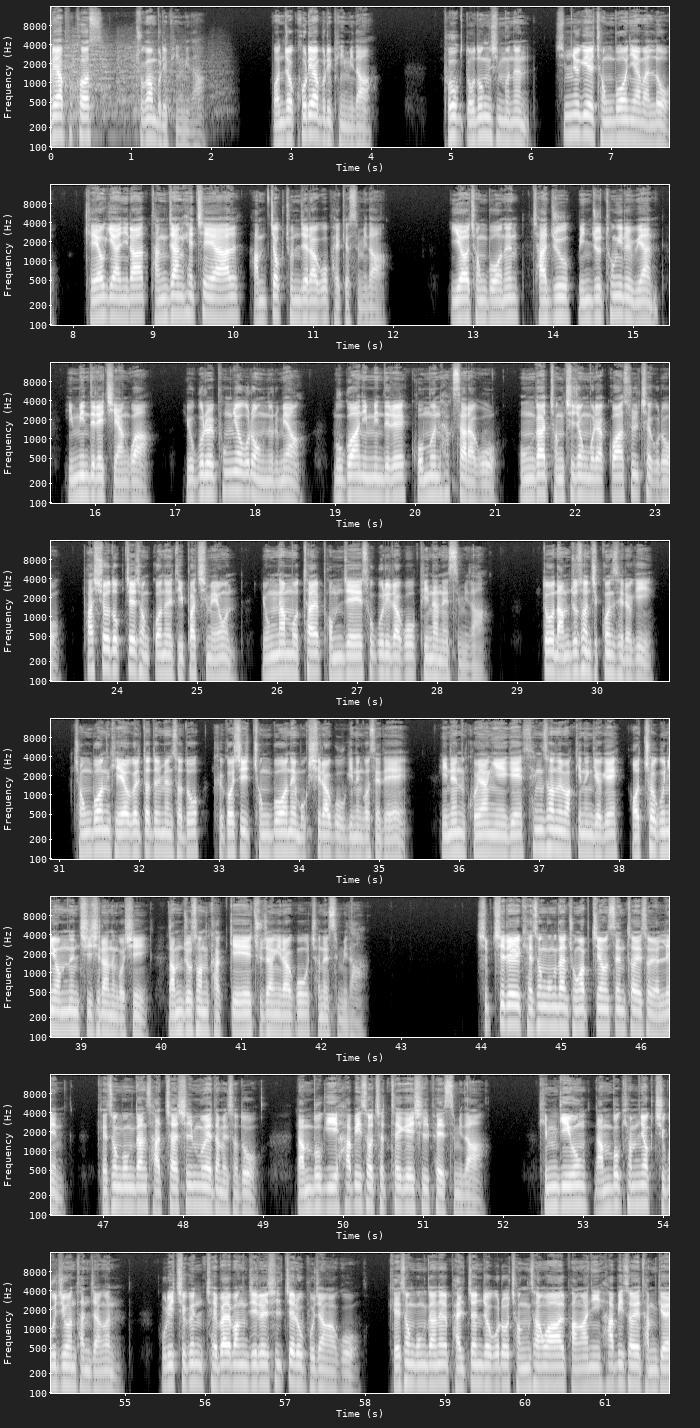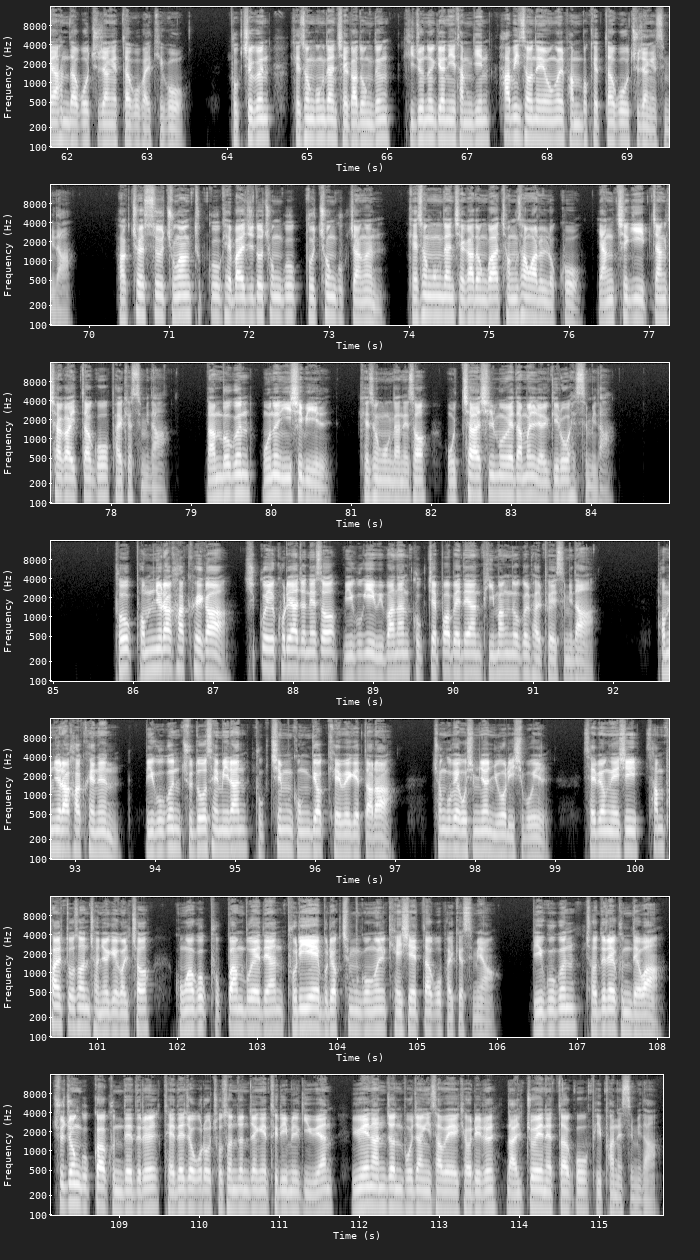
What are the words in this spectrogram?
코리아 포커스 주간 브리핑입니다. 먼저 코리아 브리핑입니다. 북 노동신문은 16일 정보원이야말로 개혁이 아니라 당장 해체해야 할 암적 존재라고 밝혔습니다. 이어 정보원은 자주 민주 통일을 위한 인민들의 지향과 요구를 폭력으로 억누르며 무고한 인민들을 고문 학살하고 온갖 정치적 모략과 술책으로 파쇼 독재 정권을 뒷받침해온 용납 못할 범죄의 소굴이라고 비난했습니다. 또 남조선 집권 세력이 정보원 개혁을 떠들면서도 그것이 정보원의 몫이라고 우기는 것에 대해 이는 고양이에게 생선을 맡기는 격에 어처구니 없는 짓이라는 것이 남조선 각계의 주장이라고 전했습니다. 17일 개성공단 종합지원센터에서 열린 개성공단 4차 실무회담에서도 남북이 합의서 채택에 실패했습니다. 김기웅 남북협력지구지원단장은 우리 측은 재발 방지를 실제로 보장하고 개성공단을 발전적으로 정상화할 방안이 합의서에 담겨야 한다고 주장했다고 밝히고 북측은 개성공단 재가동 등 기존 의견이 담긴 합의서 내용을 반복했다고 주장했습니다. 박철수 중앙특구 개발지도 총국 부총국장은 개성공단 재가동과 정상화를 놓고 양측이 입장차가 있다고 밝혔습니다. 남북은 오는 22일 개성공단에서 5차 실무회담을 열기로 했습니다. 북법률학 학회가 19일 코리아전에서 미국이 위반한 국제법에 대한 비망록을 발표했습니다. 법률학 학회는 미국은 주도 세밀한 북침 공격 계획에 따라 1950년 6월 25일 새벽 4시 38도선 전역에 걸쳐 공화국 북반부에 대한 불의의 무력 침공을 개시했다고 밝혔으며 미국은 저들의 군대와 추종국가 군대들을 대대적으로 조선전쟁에 들이밀기 위한 유엔 안전보장이사회의 결의를 날조해 냈다고 비판했습니다.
